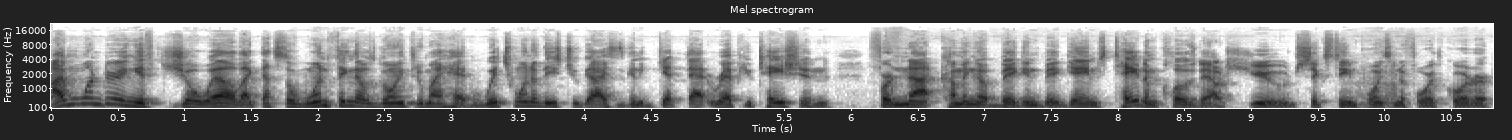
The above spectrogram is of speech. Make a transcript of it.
I'm wondering if Joel, like that's the one thing that was going through my head. Which one of these two guys is going to get that reputation for not coming up big in big games? Tatum closed out huge, 16 points in the fourth quarter,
